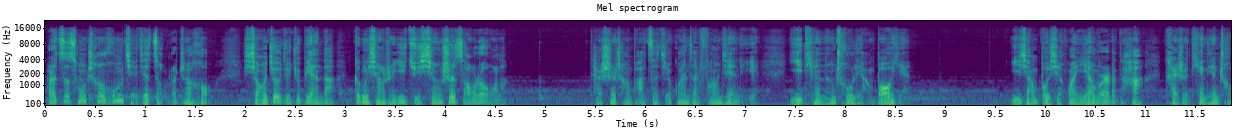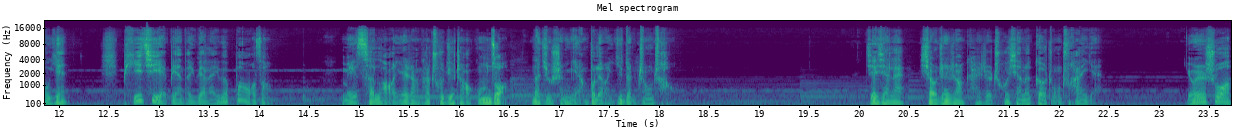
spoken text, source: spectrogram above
而自从程红姐姐走了之后，小舅舅就变得更像是一具行尸走肉了。他时常把自己关在房间里，一天能抽两包烟。一向不喜欢烟味的他，开始天天抽烟，脾气也变得越来越暴躁。每次老爷让他出去找工作，那就是免不了一顿争吵。接下来，小镇上开始出现了各种传言，有人说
